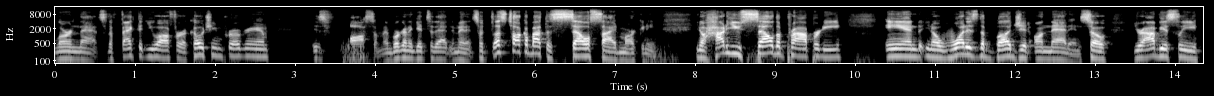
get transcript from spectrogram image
learn that. So the fact that you offer a coaching program is awesome. And we're going to get to that in a minute. So let's talk about the sell side marketing. You know, how do you sell the property? And, you know, what is the budget on that end? So you're obviously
